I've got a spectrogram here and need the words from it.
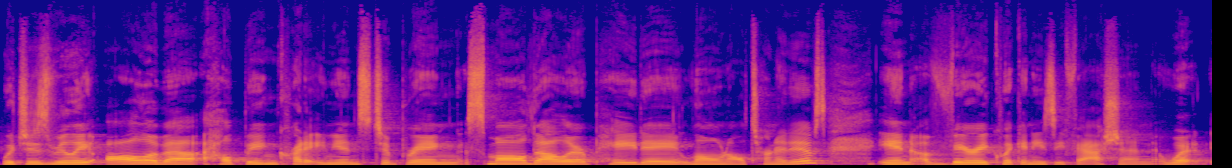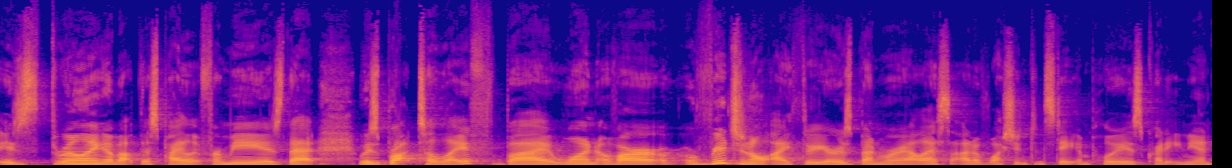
which is really all about helping credit unions to bring small dollar payday loan alternatives in a very quick and easy fashion. What is thrilling about this pilot for me is that it was brought to life by one of our original I3ers, Ben Morales, out of Washington State Employees Credit Union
